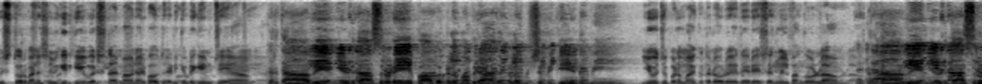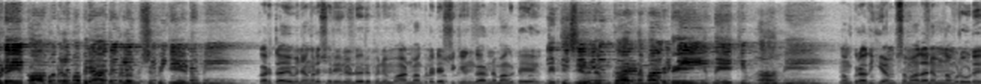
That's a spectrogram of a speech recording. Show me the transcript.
വിസ്തൂർബന സ്വീകരിക്കുകയും പരിശുദ്ധാത്മാവിനാൽ പൗത്രനിക്കപ്പെടുകയും ചെയ്യാം. കർത്താവേ അങ്ങയുടെ ദാസരുടെ പാപങ്ങളും അപരാധങ്ങളും ക്ഷമിക്കണമേ. യോജിപ്പടും മയക്കത്തോടെ രഹസ്യങ്ങളിൽ പങ്കുകൊള്ളാം. കർത്താവേ അങ്ങയുടെ ദാസരുടെ പാപങ്ങളും അപരാധങ്ങളും ക്ഷമിക്കണമേ. കർത്താവ് ഞങ്ങളുടെ ശരീരം ഒരുപ്പിനും ആത്മാക്കളുടെ രക്ഷിക്കും കാരണമാകട്ടെ. നിത്യജീവനം കാരണമാകട്ടെ എന്നേക്കും ആമേ നമുക്ക് പ്രാർത്ഥിക്കാം സമാധാനം നമ്മളോട്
